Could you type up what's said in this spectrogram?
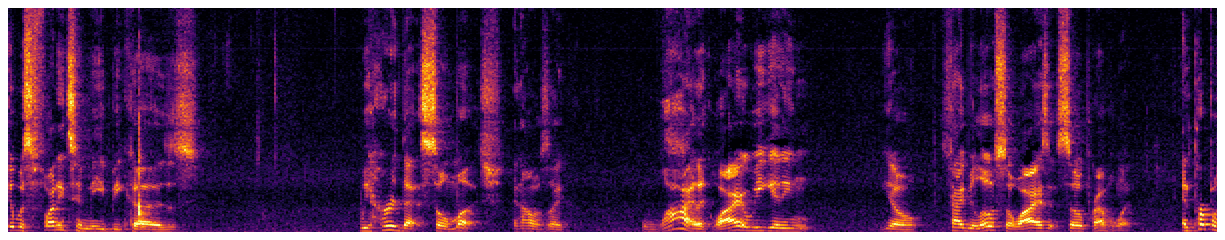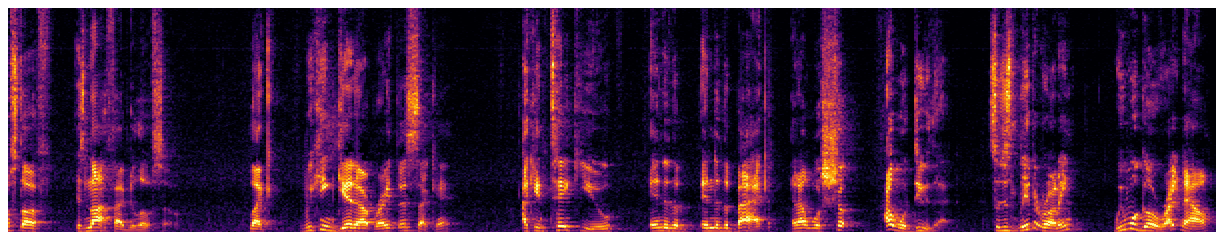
it was funny to me because we heard that so much, and I was like, why? Like, why are we getting, you know, fabuloso? Why is it so prevalent? And purple stuff is not fabuloso. Like, we can get up right this second. I can take you into the into the back, and I will show. I will do that. So just leave it running. We will go right now,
